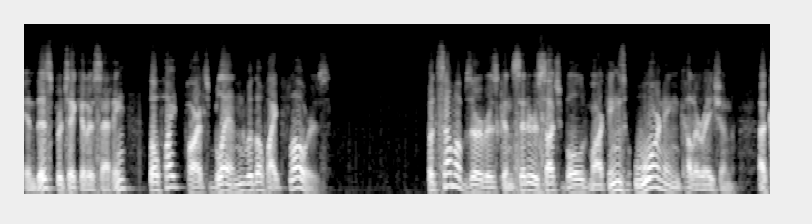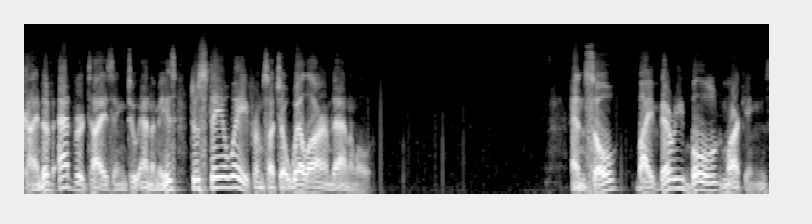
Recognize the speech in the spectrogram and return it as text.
In this particular setting, the white parts blend with the white flowers. But some observers consider such bold markings warning coloration, a kind of advertising to enemies to stay away from such a well-armed animal. And so, by very bold markings,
